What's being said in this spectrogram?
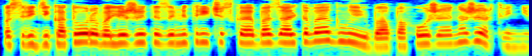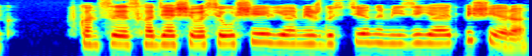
посреди которого лежит изометрическая базальтовая глыба, похожая на жертвенник. В конце сходящегося ущелья между стенами зияет пещера.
